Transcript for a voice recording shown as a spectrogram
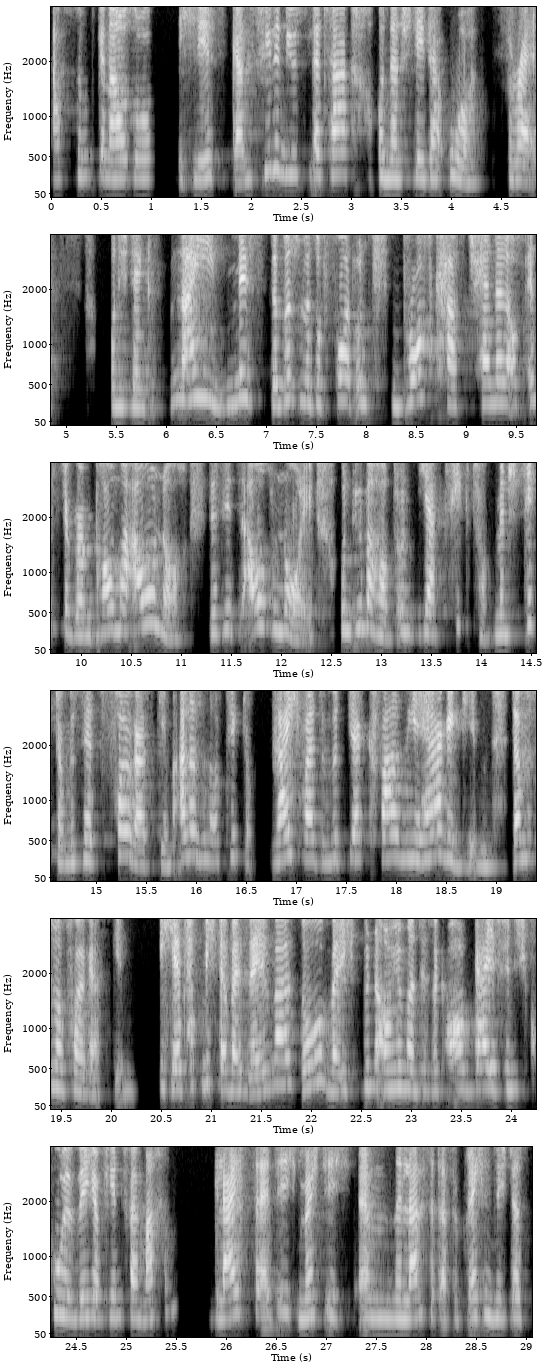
absolut genauso. Ich lese ganz viele Newsletter und dann steht da, oh, Threads. Und ich denke, nein, Mist, da müssen wir sofort und Broadcast-Channel auf Instagram brauchen wir auch noch. Das ist jetzt auch neu. Und überhaupt. Und ja, TikTok, Mensch, TikTok müssen jetzt Vollgas geben. Alle sind auf TikTok. Reichweite wird ja quasi hergegeben. Da müssen wir Vollgas geben. Ich ertappe mich dabei selber so, weil ich bin auch jemand, der sagt, oh geil, finde ich cool, will ich auf jeden Fall machen. Gleichzeitig möchte ich ähm, eine Lanze dafür brechen, sich das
